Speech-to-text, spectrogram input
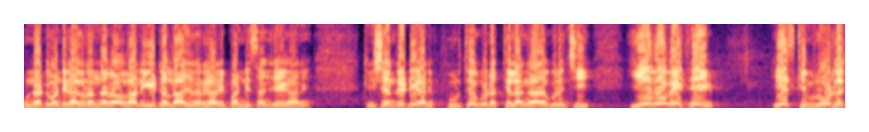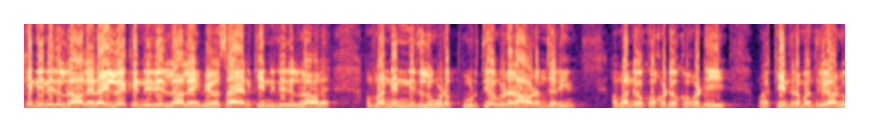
ఉన్నటువంటి రఘునందనరావు కానీ ఈటల రాజేందర్ కానీ బండి సంజయ్ కానీ కిషన్ రెడ్డి కానీ పూర్తిగా కూడా తెలంగాణ గురించి ఏవేవైతే ఏ స్కీమ్? రోడ్లకు ఎన్ని నిధులు రావాలి? రైల్వేకి ఎన్ని నిధులు రావాలి? వ్యవసాయానికి ఎన్ని నిధులు రావాలి? అవన్నీ నిధులు కూడా పూర్తిగా కూడా రావడం జరిగింది. అవన్నీ ఒక్కొక్కటి ఒక్కొక్కటి మా కేంద్ర మంత్రి గారు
